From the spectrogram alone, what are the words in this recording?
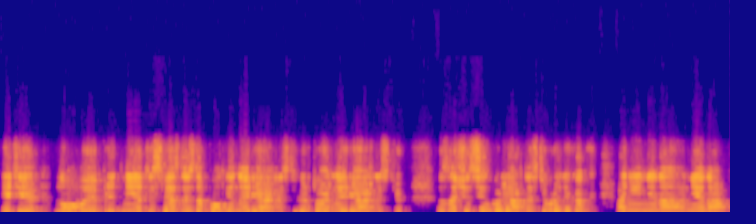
эти новые предметы, связанные с дополненной реальностью, виртуальной реальностью, значит, сингулярностью, вроде как они не на, не на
